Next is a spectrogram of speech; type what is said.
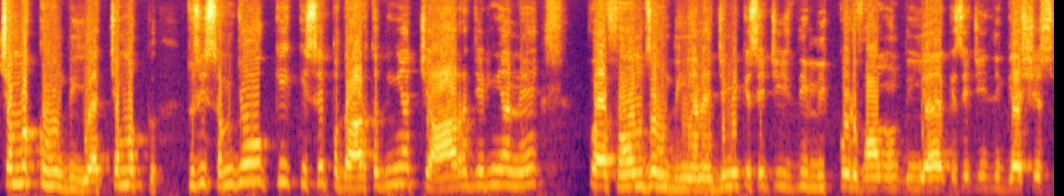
ਚਮਕ ਹੁੰਦੀ ਹੈ ਚਮਕ। ਤੁਸੀਂ ਸਮਝੋ ਕਿ ਕਿਸੇ ਪਦਾਰਥ ਦੀਆਂ ਚਾਰ ਜਿਹੜੀਆਂ ਨੇ ਫਾਰਮਸ ਹੁੰਦੀਆਂ ਨੇ, ਜਿਵੇਂ ਕਿਸੇ ਚੀਜ਼ ਦੀ ਲਿਕੁਇਡ ਫਾਰਮ ਹੁੰਦੀ ਹੈ, ਕਿਸੇ ਚੀਜ਼ ਦੀ ਗੈਸ਼ੀਅਸ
